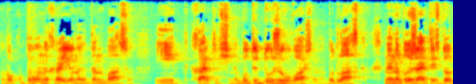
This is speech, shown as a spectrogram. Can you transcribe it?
в окупованих районах Донбасу і Харківщини бути дуже уважними. Будь ласка, не наближайтесь до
